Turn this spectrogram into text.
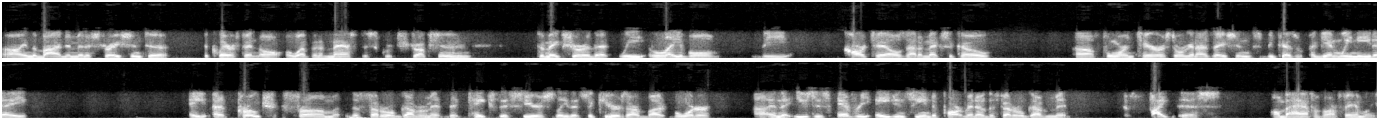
uh, in the Biden administration to declare fentanyl a weapon of mass destruction and to make sure that we label the cartels out of Mexico uh, foreign terrorist organizations because again we need a a approach from the federal government that takes this seriously that secures our border uh, and that uses every agency and department of the federal government fight this on behalf of our families.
